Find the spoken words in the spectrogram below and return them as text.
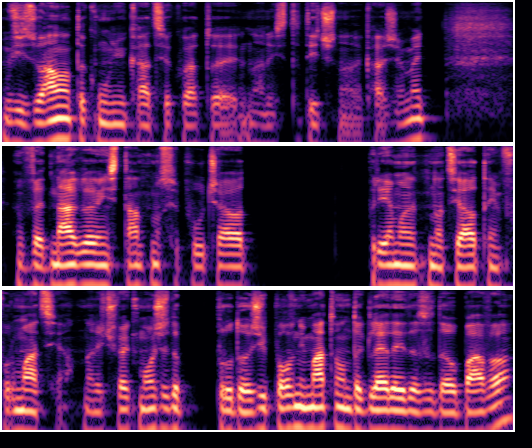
визуалната комуникация, която е нали, статична, да кажем, веднага инстантно се получават приемането на цялата информация. Нали, човек може да продължи по-внимателно да гледа и да задълбава,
